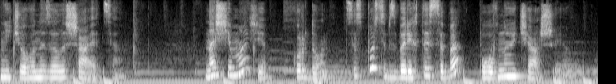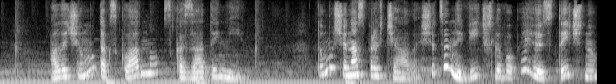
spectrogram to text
нічого не залишається. Наші межі кордон це спосіб зберегти себе повною чашею. Але чому так складно сказати ні? Тому що нас привчали, що це невічливо, егоїстично,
